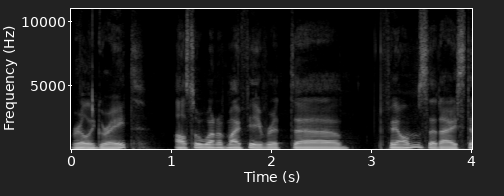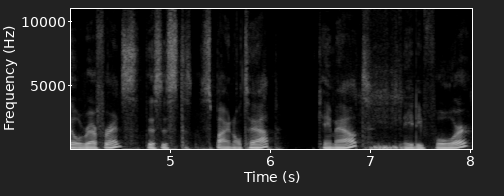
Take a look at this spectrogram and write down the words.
Really great. Also, one of my favorite uh, films that I still reference. This is Spinal Tap. Came out in '84.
